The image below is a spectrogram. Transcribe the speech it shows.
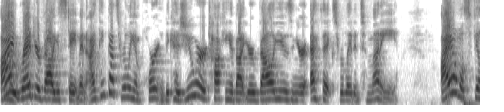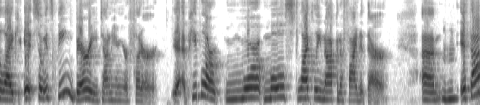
I read your value statement. I think that's really important because you were talking about your values and your ethics related to money. I almost feel like it so it's being buried down here in your footer. Yeah, people are more most likely not going to find it there. Um, mm-hmm. If that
